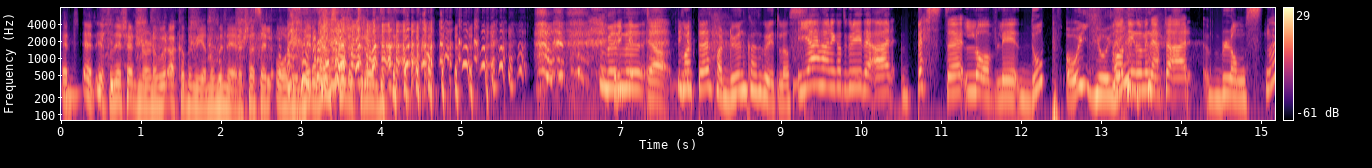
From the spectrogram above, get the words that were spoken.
Et, et, et av de sjeldne årene hvor akademiet nominerer seg selv og vinner. Hvem skulle trodd? Men eh, ja. Marte, har du en kategori til oss? Jeg har en kategori. Det er beste lovlig dop. Oi, oi, Og de nominerte er Blomstene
